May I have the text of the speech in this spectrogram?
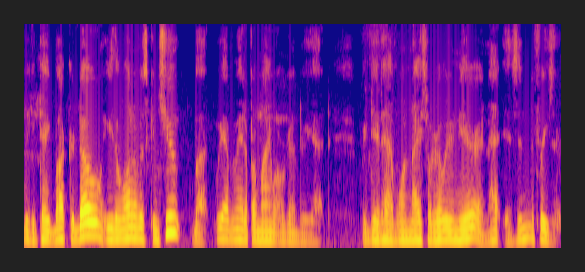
we can take buck or doe, either one of us can shoot, but we haven't made up our mind what we're going to do yet. We did have one nice one earlier in the year and that is in the freezer.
